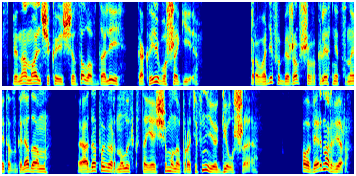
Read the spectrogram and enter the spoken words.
Спина мальчика исчезала вдали, как и его шаги. Проводив убежавшего к лестнице Нейта взглядом, Ада повернулась к стоящему напротив нее Гилше. «Уверен, Арвир?»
